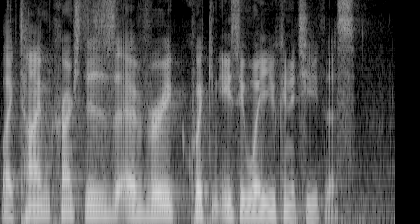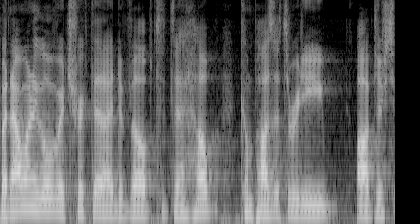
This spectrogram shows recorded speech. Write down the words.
like time crunch, this is a very quick and easy way you can achieve this. But I want to go over a trick that I developed to help Composite 3D objects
